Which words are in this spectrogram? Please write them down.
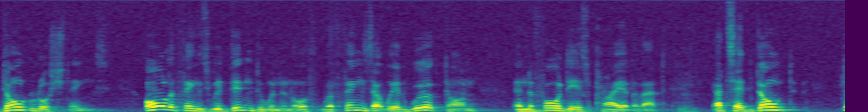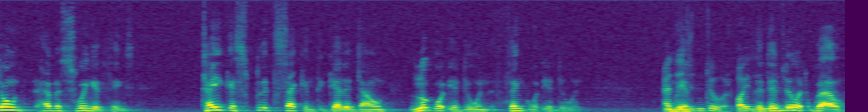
don't rush things. All the things we didn't do in the north were things that we had worked on in the four days prior to that. Mm. I'd said don't don't have a swing at things. Take a split second to get it down. Look what you're doing. Think what you're doing. And, and they didn't do it. Why didn't they didn't do it? it? Well,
